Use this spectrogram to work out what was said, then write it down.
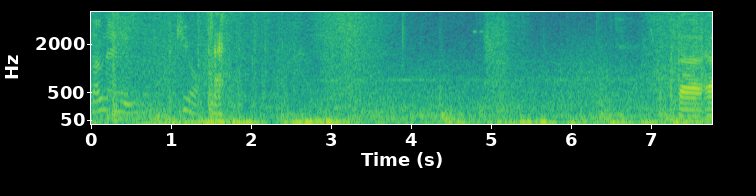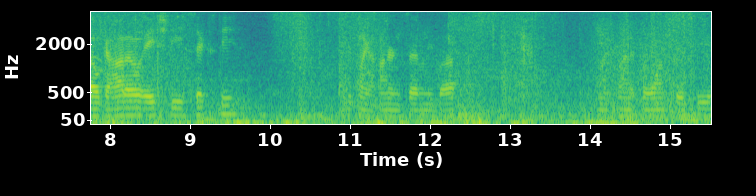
Zone A secure. It's the Elgato HD 60. I think it's like 170 bucks. Might find it for 150.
